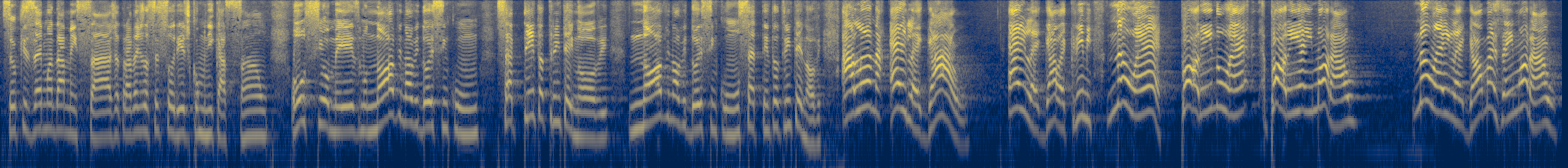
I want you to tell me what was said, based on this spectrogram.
se eu quiser mandar mensagem através da assessoria de comunicação, ou o senhor mesmo, 99251 7039, 99251 7039. Alana, é ilegal? É ilegal? É crime? Não é, porém não é, porém é imoral. Não é ilegal, mas é imoral.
